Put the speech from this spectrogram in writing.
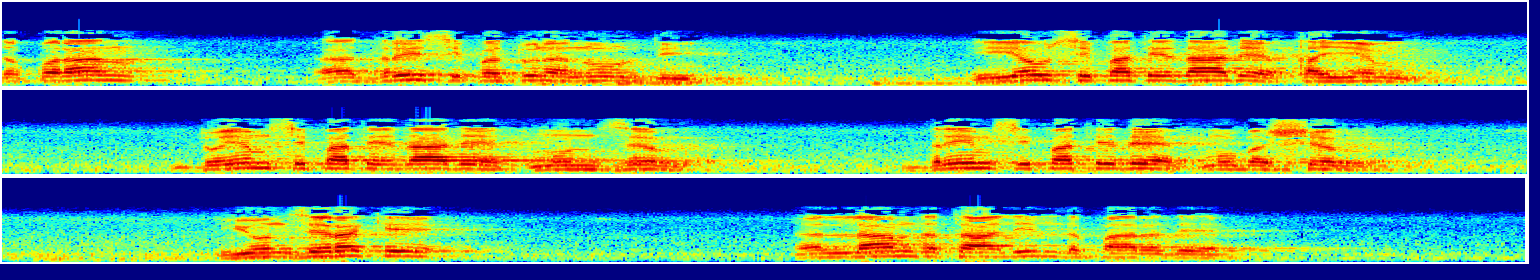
د قران درې صفاتونه نور دي یو صفت ادا ده قیم دویم صفت ادا ده منذر دریم صفت ده مبشر یونذرا کې لام د تعلیل د پاره ده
